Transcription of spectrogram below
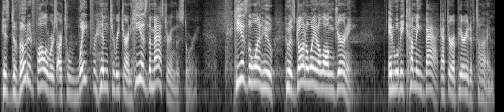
his devoted followers are to wait for him to return, he is the master in the story. He is the one who, who has gone away on a long journey and will be coming back after a period of time.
